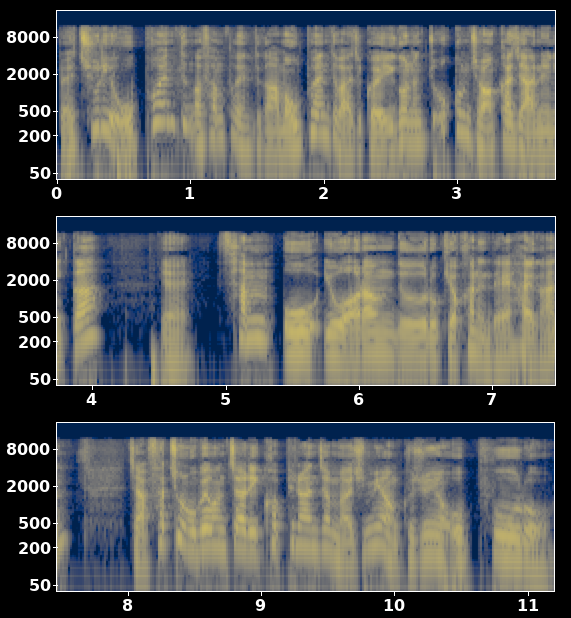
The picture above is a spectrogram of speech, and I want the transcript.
매출이 5%인가 3%인가 아마 5% 맞을 거예요. 이거는 조금 정확하지 않으니까 예, 3, 5 요 어라운드로 기억하는데 하여간 자 4,500원짜리 커피를 한 잔 마시면 그 중에 5%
